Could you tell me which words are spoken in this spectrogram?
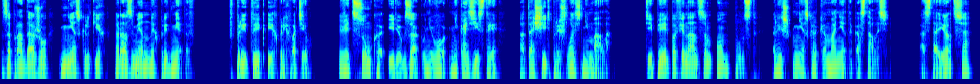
за продажу нескольких разменных предметов. Впритык их прихватил. Ведь сумка и рюкзак у него неказистые, а тащить пришлось немало. Теперь по финансам он пуст, лишь несколько монеток осталось. Остается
